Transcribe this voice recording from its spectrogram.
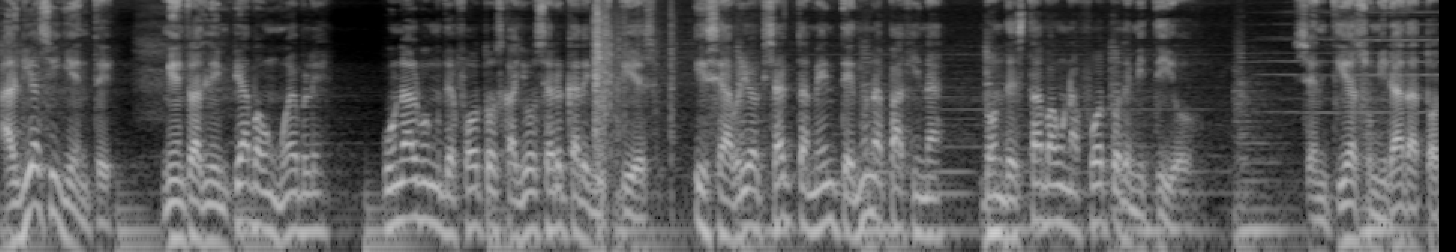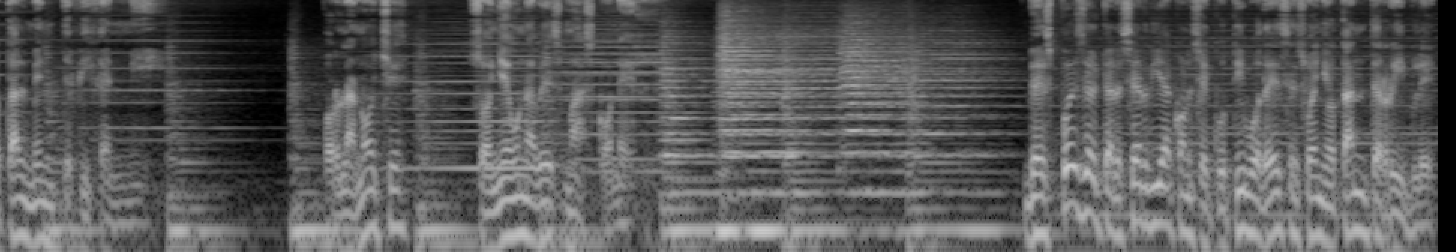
Al día siguiente, mientras limpiaba un mueble, un álbum de fotos cayó cerca de mis pies y se abrió exactamente en una página donde estaba una foto de mi tío. Sentía su mirada totalmente fija en mí. Por la noche, soñé una vez más con él. Después del tercer día consecutivo de ese sueño tan terrible,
